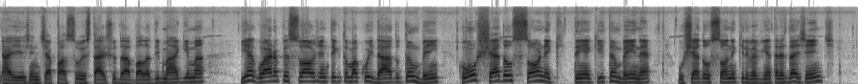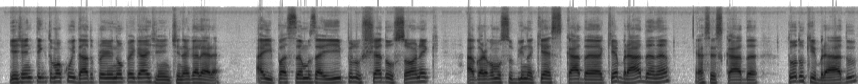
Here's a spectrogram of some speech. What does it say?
Aí, a gente já passou o estágio da bola de magma. E agora, pessoal, a gente tem que tomar cuidado também com o Shadow Sonic. Tem aqui também, né? O Shadow Sonic, ele vai vir atrás da gente. E a gente tem que tomar cuidado para ele não pegar a gente, né, galera? Aí, passamos aí pelo Shadow Sonic. Agora vamos subindo aqui a escada quebrada, né? Essa escada todo quebrado.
